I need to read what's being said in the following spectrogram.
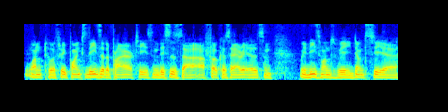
one, two, or three points. These are the priorities, and this is our, our focus areas. And with these ones, we don't see a,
